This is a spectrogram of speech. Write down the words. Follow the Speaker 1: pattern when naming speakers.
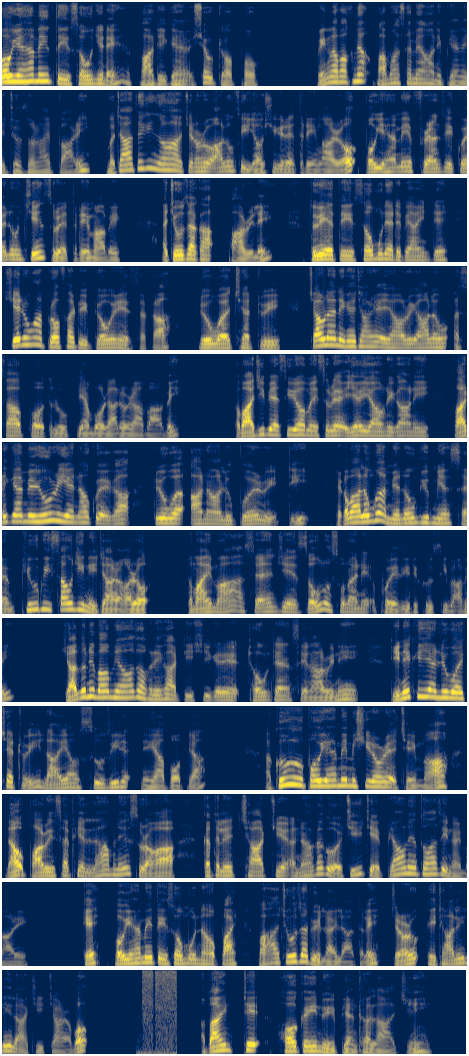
Speaker 1: ပုံရဟန်းမင်းသေဆုံးခြင်းနဲ့ဗာတီကန်အရှုပ်တော်ပုံမင်္ဂလာပါခင်ဗျဘာမဆမ်းများကနေပြန်လည်ကြိုဆိုလိုက်ပါတယ်မကြာသေးခင်ကကျွန်တော်တို့အားလုံးစီရောက်ရှိခဲ့တဲ့သတင်းကတော့ပုံရဟန်းမင်းဖရန်စစ်ကွဲလွန်ခြင်းဆိုတဲ့သတင်းပါပဲအကျိုးဆက်ကဘာတွေလဲသူရဲ့သေဆုံးမှုနဲ့တပြိုင်တည်းရှေးတုန်းက prophet တွေပြောခဲ့တဲ့ဇာတ်ကလျှို့ဝှက်ချက်တွေကြောက်လန့်နေကြတဲ့အရာတွေအားလုံးအစဖို့တလို့ပြန်ပေါ်လာတော့တာပါပဲကဘာကြီးပြစီတော့မယ်ဆိုတဲ့အရေးအယောင်တွေကနေဗာတီကန်မြို့ရိုးတွေရဲ့နောက်ွယ်ကလျှို့ဝှက်အာနာလူပွဲတွေတိတကဘာလုံးကမျက်လုံးပြူးမျက်စံဖြူးပြီးစောင့်ကြည့်နေကြတာကတော့ သမိုင်းမှာဆန်းကျဲဆုံးလို့ဆိုနိုင်တဲ့အဖွဲ့အစည်းတစ်ခုစီပါပဲ။ရာဇဝင်ပေါင်းများစွာကလေးကတည်ရှိခဲ့တဲ့ထုံတန်းစင်နာတွေနဲ့ဒီနေ့ခေတ်ရဲ့လူဝဲချက်တွေလာရောက်စူးစီးတဲ့နေရာပေါ့ဗျာ။အခုပေါ်ရမ်းမင်းမရှိတော့တဲ့အချိန်မှာနောက်ဘာတွေဆက်ဖြစ်လာမလဲဆိုတာကကက်သလစ်ချာချ်ရဲ့အနာဂတ်ကိုအကြီးအကျယ်ပြောင်းလဲသွားစေနိုင်ပါတယ်။ကဲပေါ်ရမ်းမင်းတည်ဆုံမှုနောက်ပိုင်းဘာအကျိုးဆက်တွေလိုက်လာတယ်လဲကျွန်တော်တို့ဒေတာလေးလေးလာကြည့်ကြတာပေါ့။အပိုင်း1ဟော့ကိန်းတွေပြန်ထွက်လာခြင်း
